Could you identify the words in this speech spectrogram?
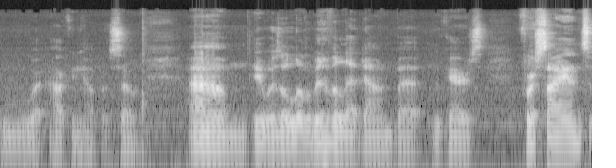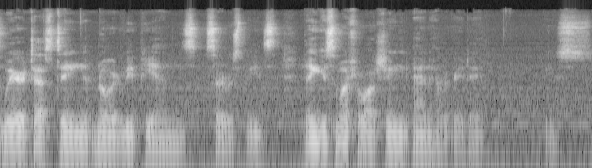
What? How can you help us?" So um, it was a little bit of a letdown, but who cares? For science, we are testing NordVPN's server speeds. Thank you so much for watching, and have a great day. Peace.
